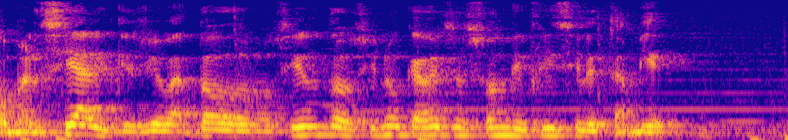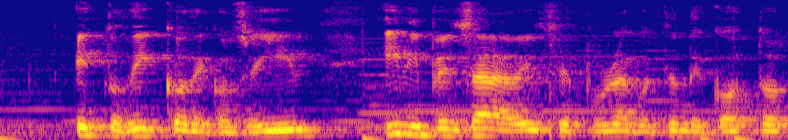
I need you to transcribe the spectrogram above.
comercial que lleva todo, ¿no es cierto? Sino que a veces son difíciles también estos discos de conseguir y ni pensar a veces por una cuestión de costos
